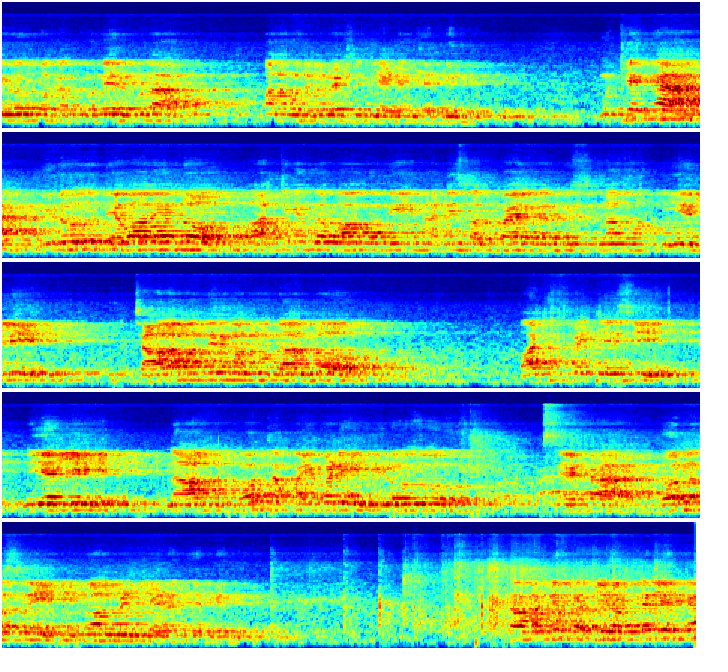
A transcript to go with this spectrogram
ఈరోజు ఒక కొనేది కూడా మనం రిజర్వేషన్ చేయడం జరిగింది. ముఖ్యంగా ఈరోజు దేవాలయంలో ఆర్థికంగా బాగుంది అన్ని సదుపాయాలు కల్పిస్తున్నాము ఇయర్లీ చాలా మందిని మనము దాంట్లో పార్టిసిపేట్ చేసి నియర్లీ నాలుగు కోట్ల పైబడి ఈరోజు యొక్క డోనర్స్ని ఇన్వాల్వ్మెంట్ చేయడం జరిగింది కాబట్టి ప్రతి ఒక్కరి యొక్క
